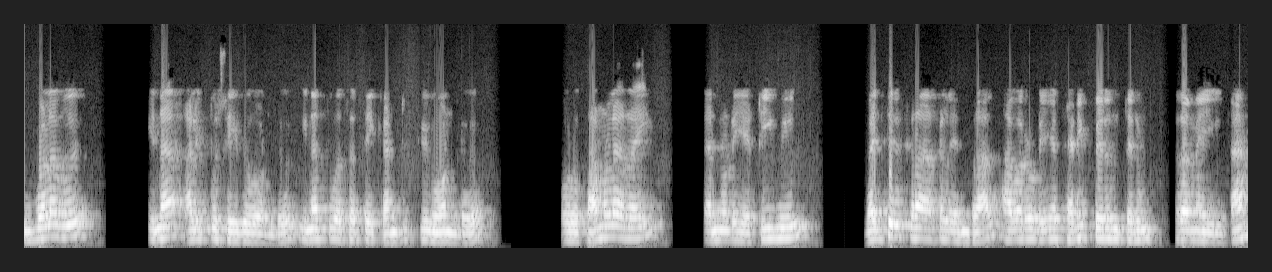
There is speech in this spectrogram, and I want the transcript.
இவ்வளவு இன அழிப்பு செய்து கொண்டு இனத்துவசத்தை கண்டித்து கொண்டு ஒரு தமிழரை தன்னுடைய டீமில் வைத்திருக்கிறார்கள் என்றால் அவருடைய தனிப்பெரும் தெரும் திறமையில்தான்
